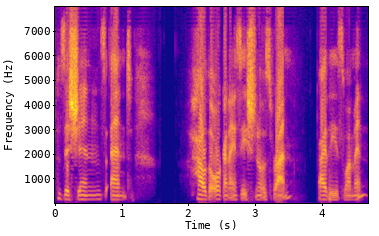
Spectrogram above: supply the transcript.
positions and how the organization was run by these women.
